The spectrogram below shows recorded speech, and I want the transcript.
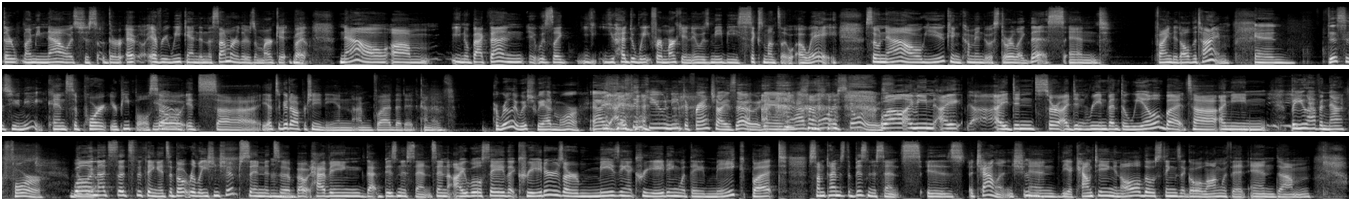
there i mean now it's just there every weekend in the summer there's a market but yeah. now um you know, back then it was like you, you, had to wait for a market and it was maybe six months away. So now you can come into a store like this and find it all the time. And this is unique. And support your people. So yeah. it's uh it's a good opportunity and I'm glad that it kind of I really wish we had more. I, I think you need to franchise out and have more stores. Well, I mean, I I didn't sir I didn't reinvent the wheel, but uh, I mean, but you have a knack for well and that's that's the thing it's about relationships and it's mm-hmm. about having that business sense and i will say that creators are amazing at creating what they make but sometimes the business sense is a challenge mm-hmm. and the accounting and all those things that go along with it and um,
